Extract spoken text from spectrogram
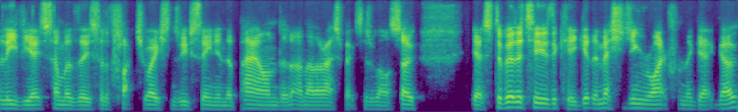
alleviate some of the sort of fluctuations we've seen in the pound and, and other aspects as well. So, yeah, stability is the key. Get the messaging right from the get go,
